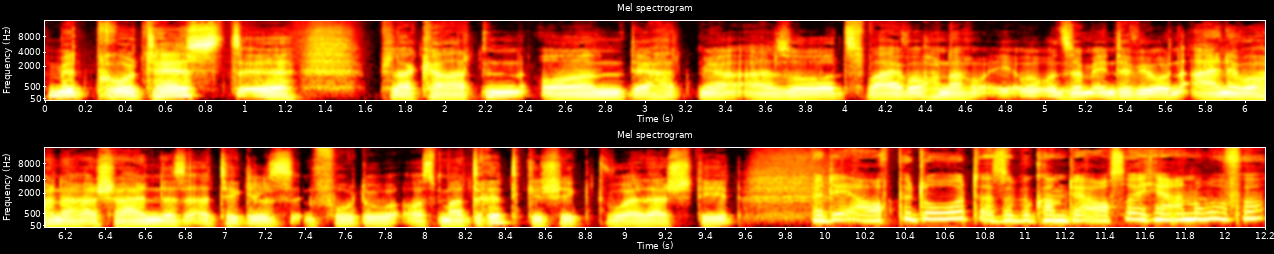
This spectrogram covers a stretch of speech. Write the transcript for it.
mit Protestplakaten. Äh, und der hat mir also zwei Wochen nach unserem Interview und eine Woche nach Erscheinen des Artikels ein Foto aus Madrid geschickt, wo er da steht. Wird er auch bedroht? Also bekommt er auch solche Anrufe?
